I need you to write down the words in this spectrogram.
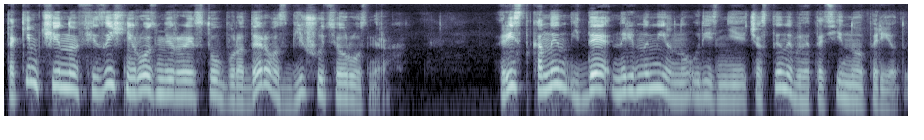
Таким чином, фізичні розміри стовбура дерева збільшуються у розмірах. Ріст тканин йде нерівномірно у різні частини вегетаційного періоду.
